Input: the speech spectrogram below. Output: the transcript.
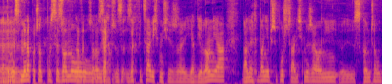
Natomiast my na początku sezonu zach zachwycaliśmy się, że Jagiellonia, ale chyba nie przypuszczaliśmy, że oni y, skończą,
